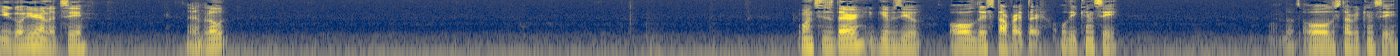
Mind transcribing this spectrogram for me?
you go here and let's see. Let them load. Once it's there, it gives you all this stuff right there. All you can see. That's all the stuff you can see.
